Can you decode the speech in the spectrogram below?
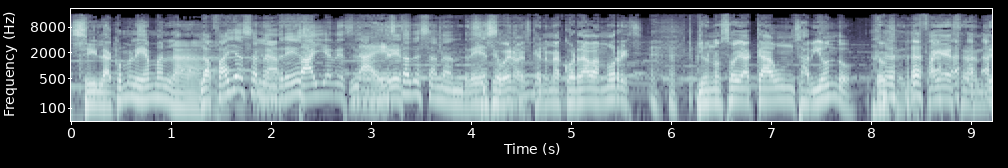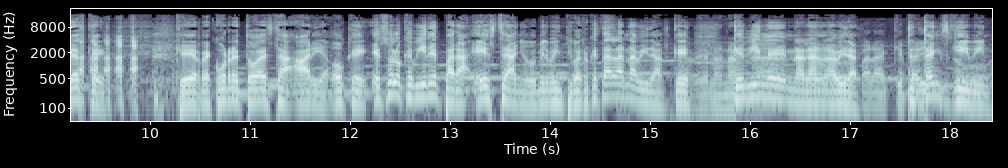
Sí, la, ¿cómo le llaman? La, La falla de San Andrés. La falla de San La Andrés. esta de San Andrés. Sí, sí, bueno, es que no me acordaba, Morris. Yo no soy acá un sabiondo. Entonces, la falla de San Andrés que, que recorre toda esta área. Ok, eso es lo que viene para este año, 2024. ¿Qué tal la Navidad? ¿Qué, A ver, la ¿qué viene en la, la Navidad? ¿para qué país Thanksgiving.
